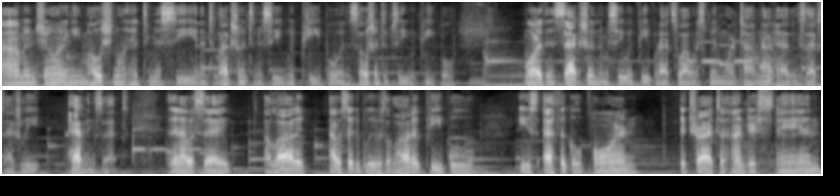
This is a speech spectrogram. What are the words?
um, enjoying emotional intimacy and intellectual intimacy with people and social intimacy with people more than sexual intimacy with people. That's why I want to spend more time not having sex, actually having sex. And then I would say a lot of I would say to believers, a lot of people use ethical porn to try to understand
